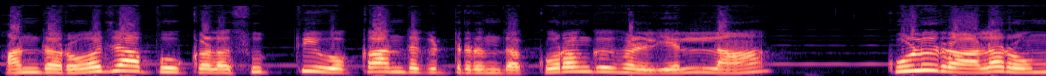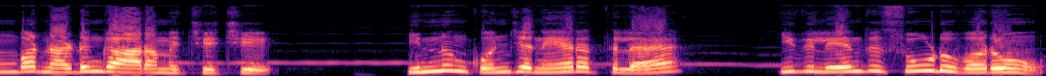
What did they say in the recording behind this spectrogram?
அந்த ரோஜா பூக்களை சுத்தி உக்காந்துகிட்டு இருந்த குரங்குகள் எல்லாம் குளிரால ரொம்ப நடுங்க ஆரம்பிச்சிச்சு. இன்னும் கொஞ்ச நேரத்துல இதுலேருந்து சூடு வரும்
